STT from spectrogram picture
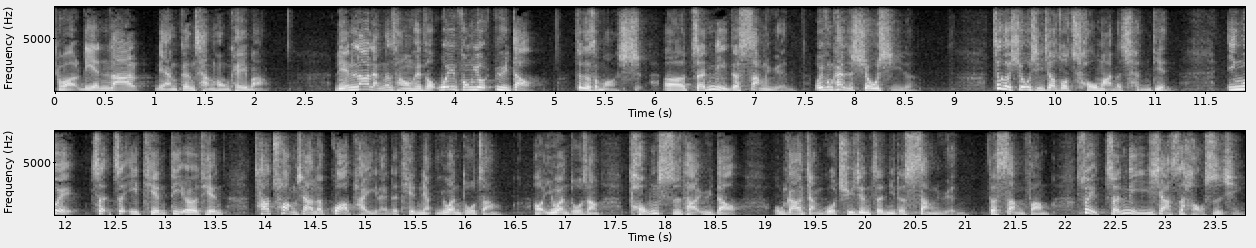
好吧？连拉两根长红 K 嘛，连拉两根长红 K 之后，微风又遇到这个什么是呃整理的上缘，微风开始休息了。这个休息叫做筹码的沉淀，因为这这一天第二天，它创下了挂牌以来的天量一万多张，好一万多张。同时它遇到我们刚刚讲过区间整理的上缘的上方，所以整理一下是好事情，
